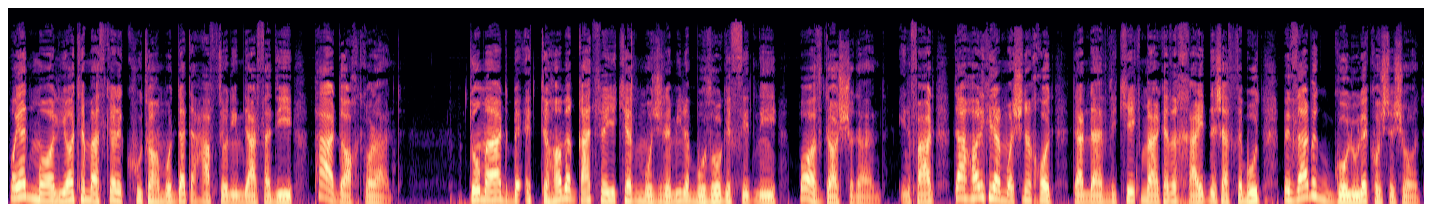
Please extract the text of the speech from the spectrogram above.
باید مالیات مسکن کوتاه مدت 7.5 درصدی پرداخت کنند. دو مرد به اتهام قتل یکی از مجرمین بزرگ سیدنی بازداشت شدند. این فرد در حالی که در ماشین خود در نزدیکی یک مرکز خرید نشسته بود به ضرب گلوله کشته شد.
